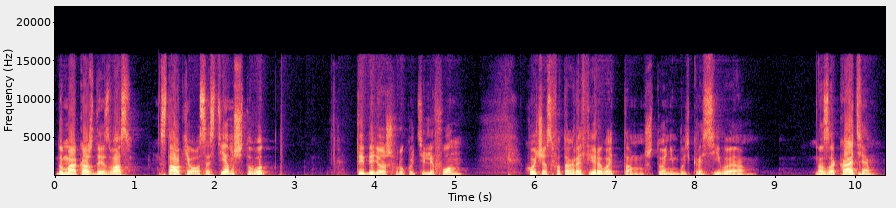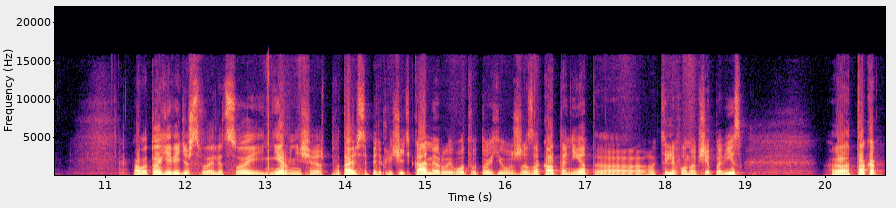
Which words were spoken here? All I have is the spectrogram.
Думаю, каждый из вас сталкивался с тем, что вот ты берешь в руку телефон, хочешь сфотографировать там что-нибудь красивое на закате, а в итоге видишь свое лицо и нервничаешь, пытаешься переключить камеру, и вот в итоге уже заката нет, э, телефон вообще повис. Э, так как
